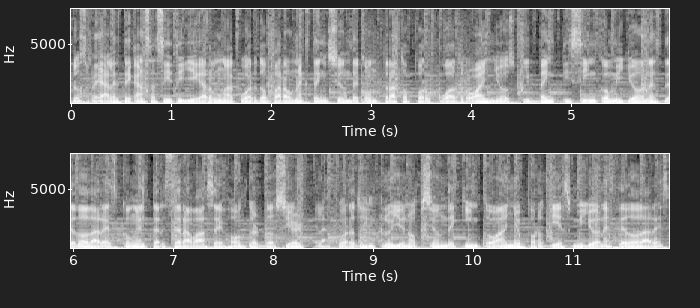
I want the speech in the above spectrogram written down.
Los Reales de Kansas City llegaron a un acuerdo para una extensión de contrato por cuatro años y 25 millones de dólares con el tercera base Hunter Dossier. El acuerdo incluye una opción de quinto año por 10 millones de dólares.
